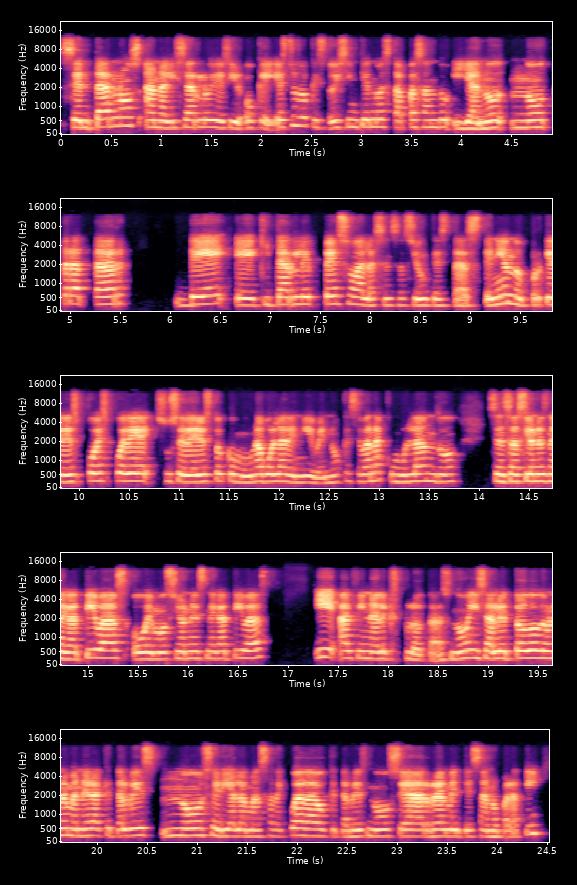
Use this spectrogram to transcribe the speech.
sentarnos, analizarlo y decir, ok, esto es lo que estoy sintiendo, está pasando y ya no, no tratar de eh, quitarle peso a la sensación que estás teniendo, porque después puede suceder esto como una bola de nieve, ¿no? Que se van acumulando sensaciones negativas o emociones negativas y al final explotas, ¿no? Y sale todo de una manera que tal vez no sería la más adecuada o que tal vez no sea realmente sano para ti.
